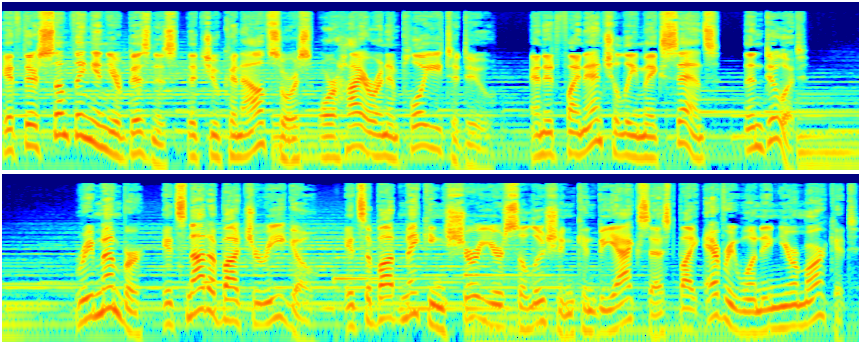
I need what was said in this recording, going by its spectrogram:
If there's something in your business that you can outsource or hire an employee to do, and it financially makes sense, then do it. Remember, it's not about your ego, it's about making sure your solution can be accessed by everyone in your market.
